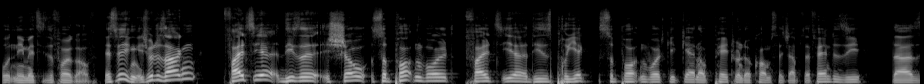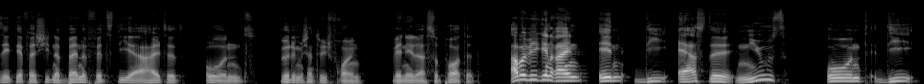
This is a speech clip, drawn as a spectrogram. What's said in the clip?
und nehme jetzt diese Folge auf. Deswegen, ich würde sagen, Falls ihr diese Show supporten wollt, falls ihr dieses Projekt supporten wollt, geht gerne auf patreon.com slash fantasy. Da seht ihr verschiedene Benefits, die ihr erhaltet und würde mich natürlich freuen, wenn ihr das supportet. Aber wir gehen rein in die erste News und die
